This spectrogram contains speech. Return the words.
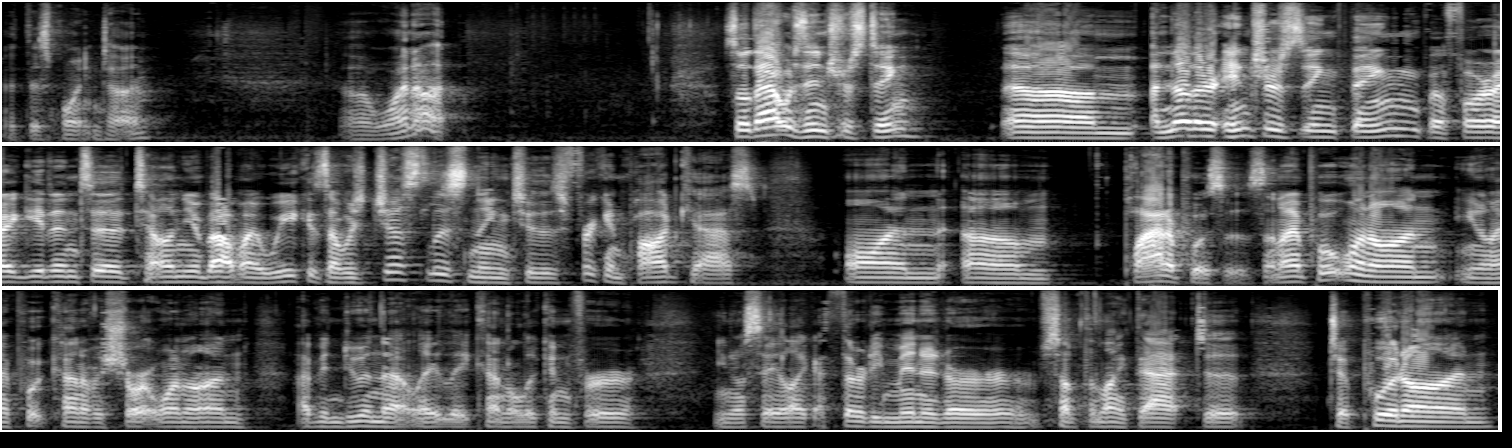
at this point in time. Uh, why not? So that was interesting. Um, another interesting thing before I get into telling you about my week is I was just listening to this freaking podcast on um, platypuses, and I put one on. You know, I put kind of a short one on. I've been doing that lately, kind of looking for, you know, say like a thirty minute or something like that to to put on,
